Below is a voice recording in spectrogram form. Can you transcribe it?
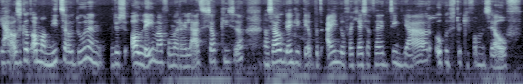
ja, als ik dat allemaal niet zou doen en dus alleen maar voor mijn relatie zou kiezen, dan zou ik denk ik op het einde, of wat jij zegt, in tien jaar, ook een stukje van mezelf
